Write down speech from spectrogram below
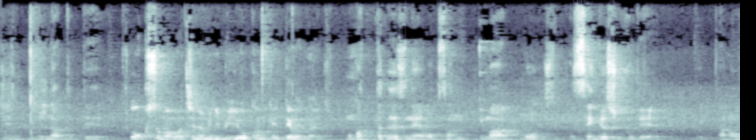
じになってて。奥様はちなみに美容関係ではない？もう全くですね。奥さん今もう専業主婦であの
